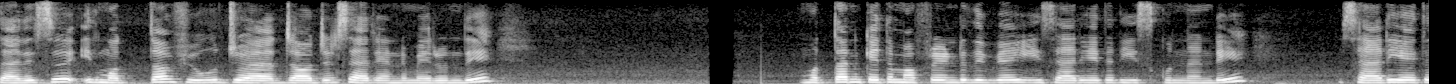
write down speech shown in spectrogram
శారీస్. ఇది మొత్తం ఫ్యూర్ జార్జెట్ శారీ అండి మెరుంది మొత్తానికైతే మా ఫ్రెండ్ దివ్య ఈ శారీ అయితే తీసుకుందండి. శారీ అయితే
